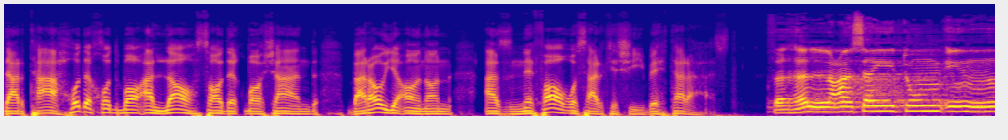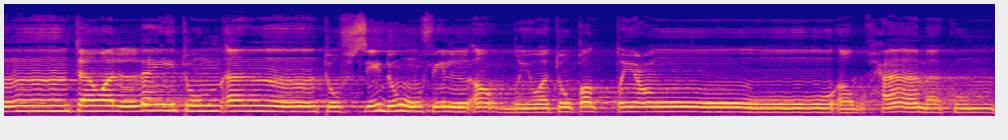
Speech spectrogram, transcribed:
در تعهد خود با الله صادق باشند برای آنان از نفاق و سرکشی بهتر است. فهل عسيتم إن توليتم أن تفسدوا في الأرض وتقطعوا أرحامكم؟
